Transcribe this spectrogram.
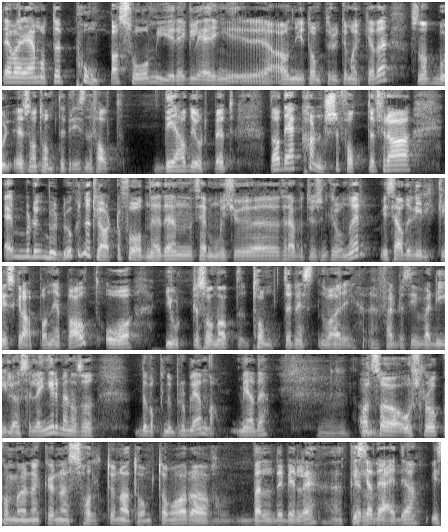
Det var at jeg måtte pumpa så mye reguleringer av nye tomter ut i markedet, sånn at, sånn at tomteprisene falt. Det hadde hjulpet. Da hadde jeg kanskje fått det fra Jeg burde, burde jo kunne klart å få det ned en 25 000-30 000 kroner, hvis jeg hadde virkelig skrapa ned på alt, og gjort det sånn at tomter nesten var ferdig å si verdiløse lenger. Men altså, det var ikke noe problem da, med det. Mm. Altså Oslo kommune kunne solgt unna tomteområder veldig billig? Til... Hvis de hadde eid, ja. De,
